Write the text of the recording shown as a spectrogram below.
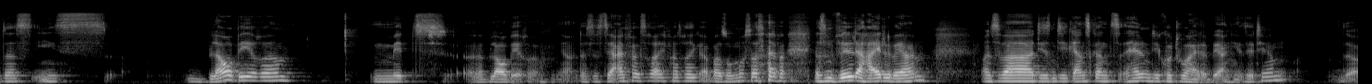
Das ist Blaubeere mit äh, Blaubeere. Ja, das ist sehr einfallsreich, Patrick, aber so muss das einfach. Das sind wilde Heidelbeeren. Und zwar, die sind die ganz, ganz hellen, die Kulturheidelbeeren hier, seht ihr? So.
